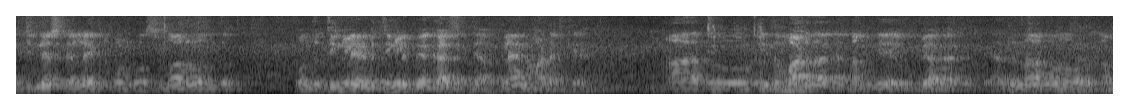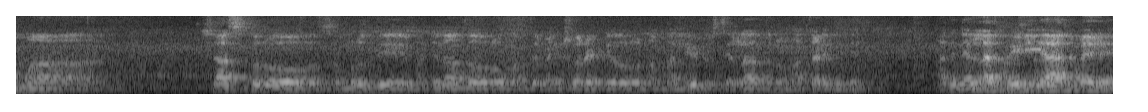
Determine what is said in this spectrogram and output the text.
ಇಂಜಿನಿಯರ್ಸ್ನೆಲ್ಲ ಇಟ್ಕೊಂಡು ಸುಮಾರು ಒಂದು ಒಂದು ತಿಂಗಳು, ಎರಡು ತಿಂಗಳು ಬೇಕಾಗುತ್ತೆ ಆ ಪ್ಲ್ಯಾನ್ ಮಾಡೋಕ್ಕೆ. ಅದು ಇದು ಮಾಡಿದಾಗ ನಮಗೆ ಉಪಯೋಗ ಆಗುತ್ತೆ. ಅದು ನಾನು ನಮ್ಮ ಶಾಸಕರು ಸಮೃದ್ಧಿ ಮಂಜುನಾಥ್ ಅವರು ಮತ್ತು ವೆಂಕಟೇಶ್ವರ ಅವರು ನಮ್ಮ ಲೀಡರ್ಸ್ ಎಲ್ಲದನ್ನು ಮಾತಾಡಿದ್ದೀನಿ ಅದನ್ನೆಲ್ಲ ರೆಡಿ ಆದಮೇಲೆ,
